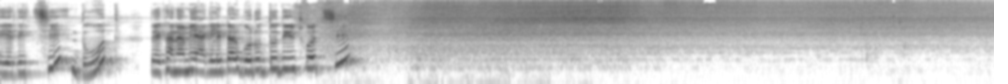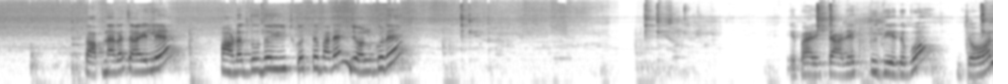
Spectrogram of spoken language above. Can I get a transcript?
দিয়ে দিচ্ছি দুধ। তো এখানে আমি এক লিটার গরুর দুধ ইউজ করছি। তো আপনারা চাইলে পাউডার দুধও ইউজ করতে পারেন জল করে। এবার এটা আরেকটু দিয়ে দেব জল।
